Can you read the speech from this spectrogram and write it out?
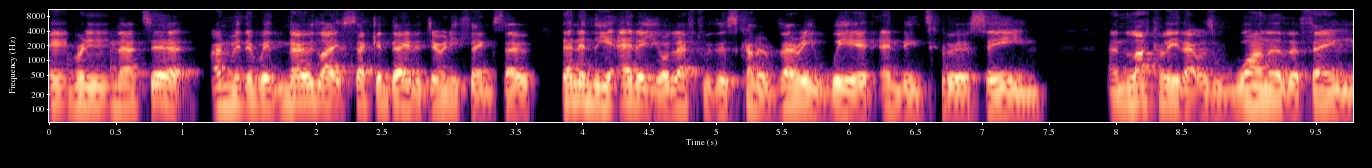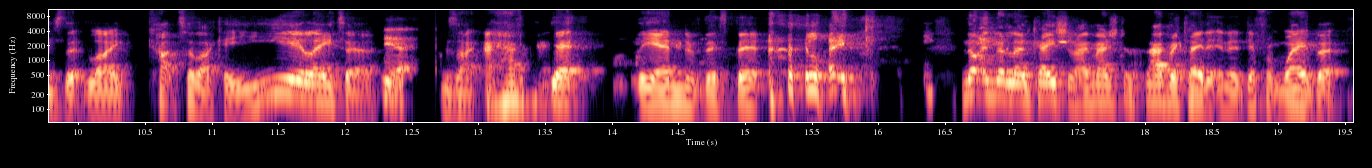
everybody, that's it. And with, with no like second day to do anything. So then in the edit, you're left with this kind of very weird ending to a scene. And luckily that was one of the things that like cut to like a year later. Yeah. It was like, I have to get the end of this bit. like not in the location. I managed to fabricate it in a different way, but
